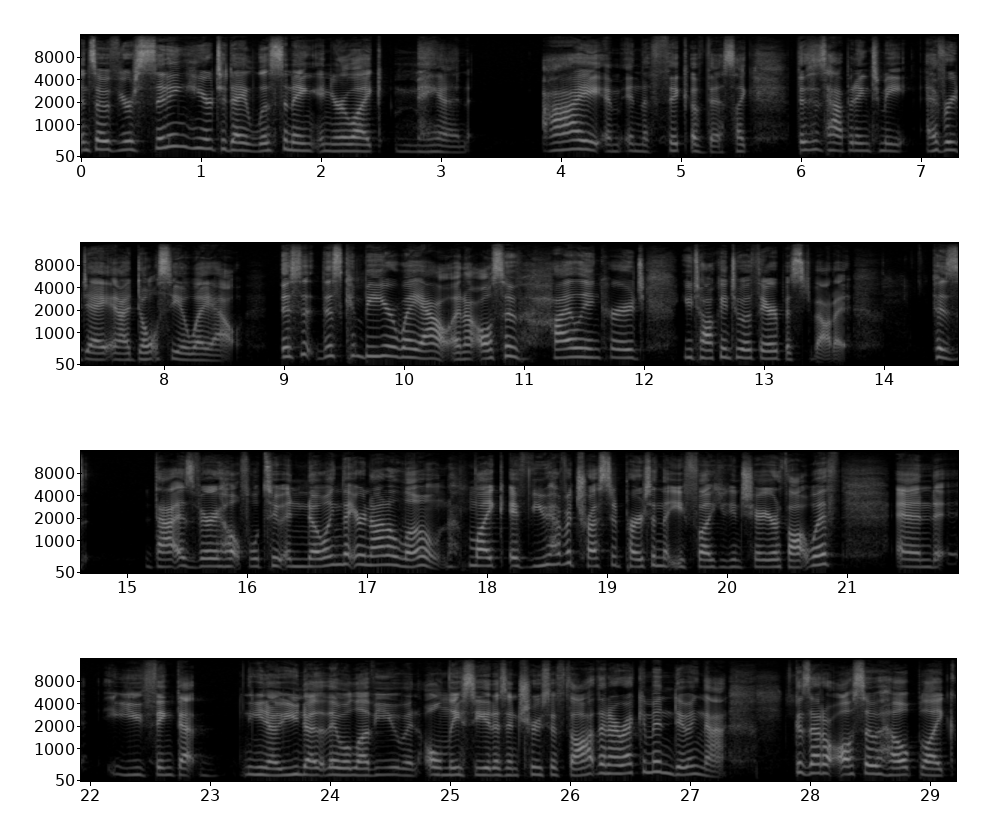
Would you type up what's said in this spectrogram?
And so if you're sitting here today listening and you're like, man, I am in the thick of this. Like this is happening to me every day and I don't see a way out. This this can be your way out. And I also highly encourage you talking to a therapist about it. Cuz that is very helpful too and knowing that you're not alone. Like if you have a trusted person that you feel like you can share your thought with and you think that you know, you know that they will love you and only see it as intrusive thought, then I recommend doing that. Because that'll also help like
